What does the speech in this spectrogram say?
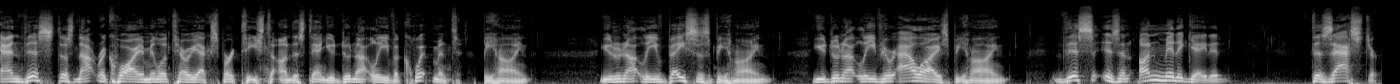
And this does not require military expertise to understand you do not leave equipment behind. You do not leave bases behind. You do not leave your allies behind. This is an unmitigated disaster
